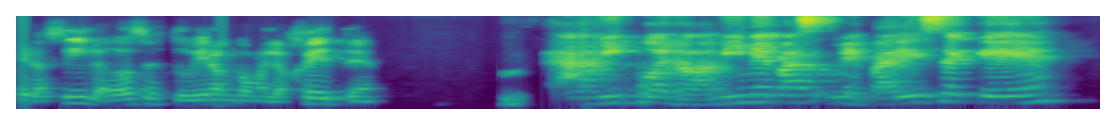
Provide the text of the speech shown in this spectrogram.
Pero sí, los dos estuvieron como el ojete. A mí, bueno, a mí me, me parece que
